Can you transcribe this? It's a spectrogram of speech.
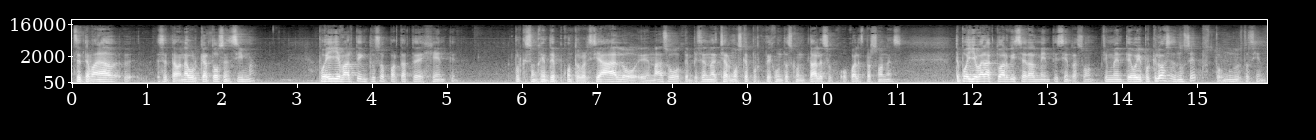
se te van a, volcar todos encima. Puede llevarte incluso a apartarte de gente, porque son gente controversial o demás, o te empiezan a echar mosca porque te juntas con tales o, o cuales personas. Te puede llevar a actuar visceralmente y sin razón. Simplemente, oye, ¿por qué lo haces? No sé, pues todo el mundo lo está haciendo.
